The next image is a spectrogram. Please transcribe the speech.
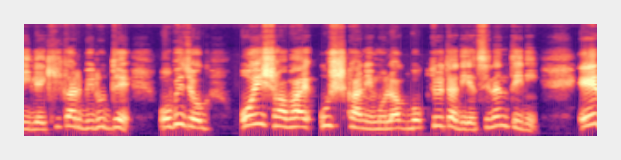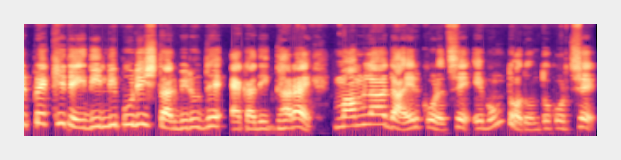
এই লেখিকার বিরুদ্ধে অভিযোগ ওই সভায় উস্কানিমূলক বক্তৃতা দিয়েছিলেন তিনি। এর প্রেক্ষিতেই দিল্লি পুলিশ তার বিরুদ্ধে একাধিক ধারায় মামলা দায়ের করেছে এবং তদন্ত করছে।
